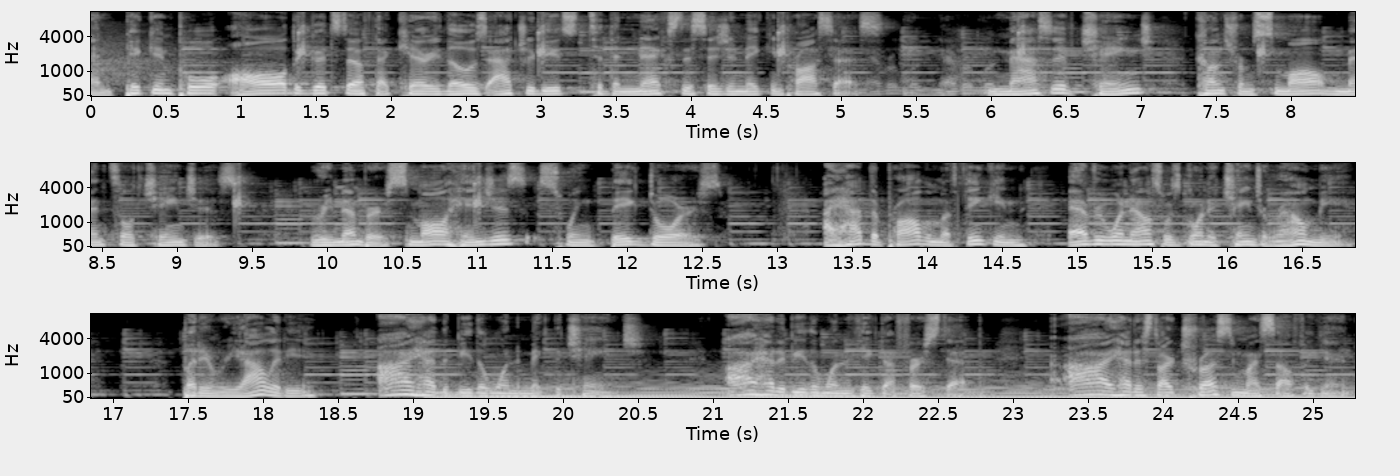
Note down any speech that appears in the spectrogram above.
and pick and pull all the good stuff that carry those attributes to the next decision making process. Massive change comes from small mental changes. Remember, small hinges swing big doors. I had the problem of thinking everyone else was going to change around me. But in reality, I had to be the one to make the change. I had to be the one to take that first step. I had to start trusting myself again.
